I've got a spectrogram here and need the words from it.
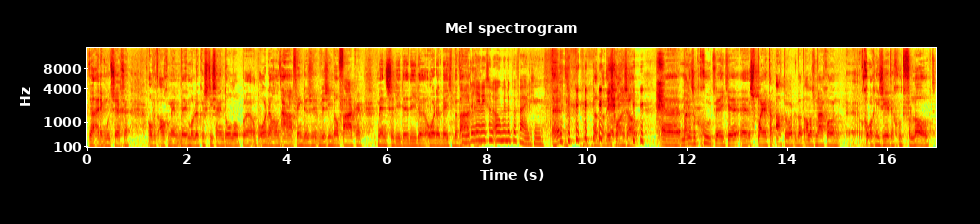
Ja, en ik moet zeggen, over het algemeen, we Molukkers die zijn dol op, eh, op ordehandhaving. Dus we, we zien wel vaker mensen die de, die de orde een beetje bewaken. Iedereen heeft een oom met de beveiliging. Hè? dat, dat is gewoon zo. Eh, maar dat is ook goed, weet je. eh Spanje ter Attor, dat alles maar gewoon eh, georganiseerd en goed verloopt.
